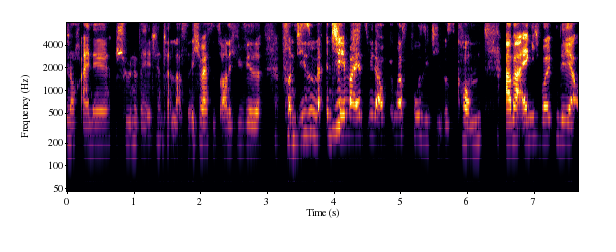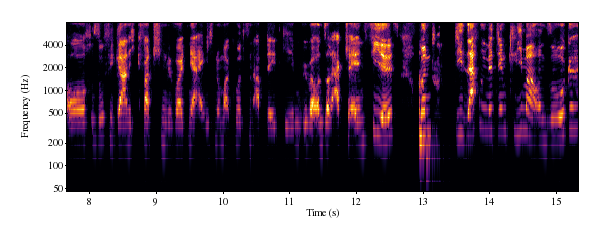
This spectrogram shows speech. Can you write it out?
noch eine schöne Welt hinterlassen. Ich weiß jetzt auch nicht, wie wir von diesem Thema jetzt wieder auf irgendwas Positives kommen. Aber eigentlich wollten wir ja auch so viel gar nicht quatschen. Wir wollten ja eigentlich nur mal kurz ein Update geben über unsere aktuellen Feels. Und die Sachen mit dem Klima und so gehören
